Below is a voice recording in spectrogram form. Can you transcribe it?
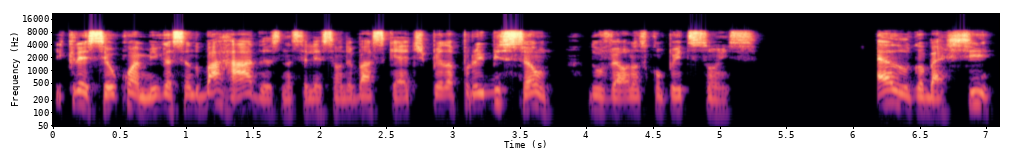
e cresceu com amigas sendo barradas na seleção de basquete pela proibição do véu nas competições. El Gobashi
